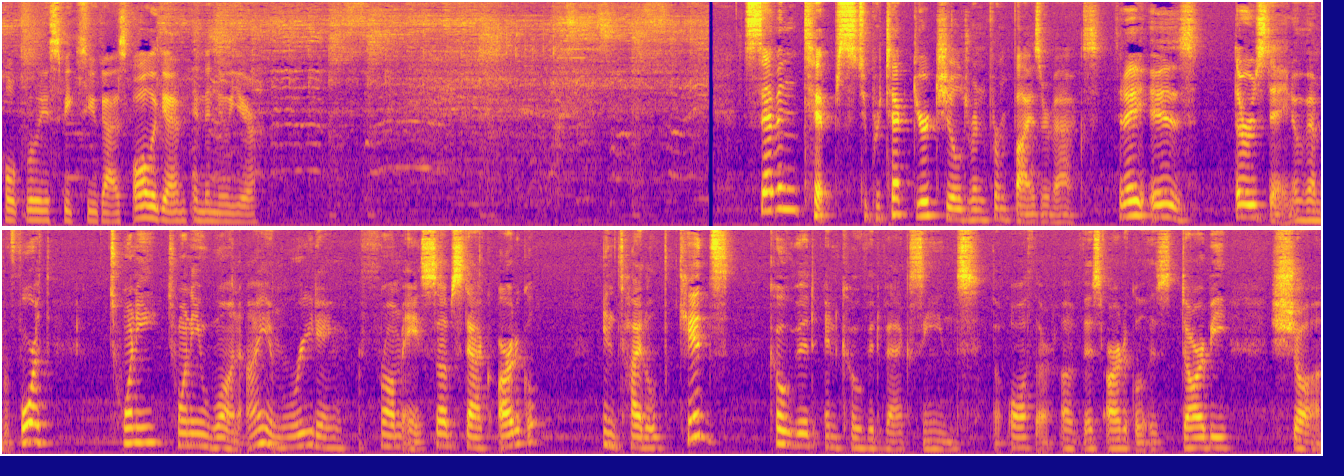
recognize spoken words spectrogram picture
Hopefully, speak to you guys all again in the new year. Seven tips to protect your children from Pfizer vax. Today is Thursday, November 4th, 2021. I am reading from a Substack article entitled Kids, COVID, and COVID Vaccines. The author of this article is Darby Shaw.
